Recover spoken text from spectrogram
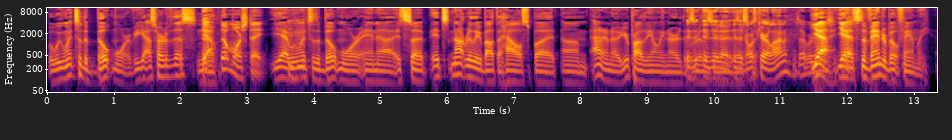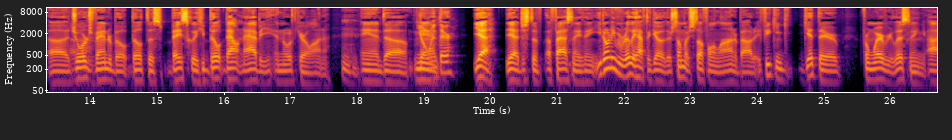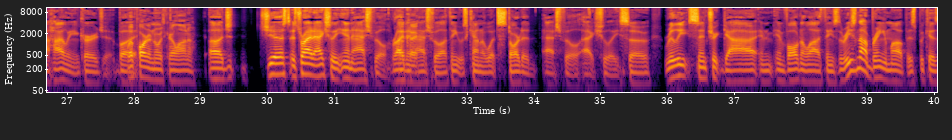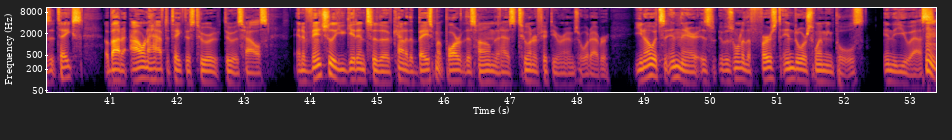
But we went to the Biltmore. Have you guys heard of this? Yeah. Biltmore Estate. Yeah, we went to the Biltmore, and uh, it's uh, it's not really about the house, but um, I don't know. You're probably the only nerd that Is would it really is get it, a, into is it North but- Carolina? Is that where? Yeah, is? yeah, it's the Vanderbilt family. Uh, George Vanderbilt built this. Basically, he built Downton Abbey in North Carolina, and uh, you man, went there. Yeah, yeah, just a, a fascinating thing. You don't even really have to go. There's so much stuff online about it. If you can get there from wherever you're listening, I highly encourage it. But What part of North Carolina? uh, just, just it's right actually in Asheville, right in Asheville. I think it was kind of what started Asheville actually. So really eccentric guy and involved in a lot of things. The reason I bring him up is because it takes about an hour and a half to take this tour through his house. And eventually you get into the kind of the basement part of this home that has 250 rooms or whatever. You know what's in there is it was one of the first indoor swimming pools in the U.S.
